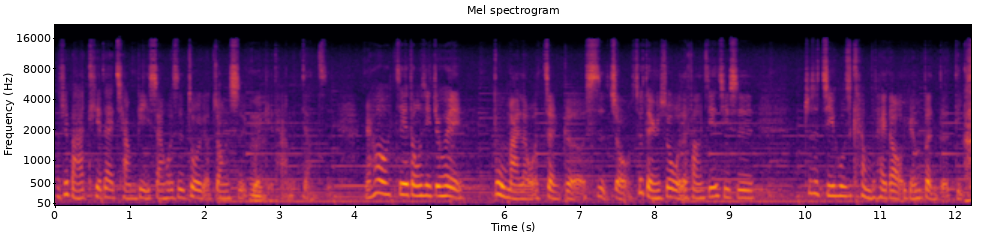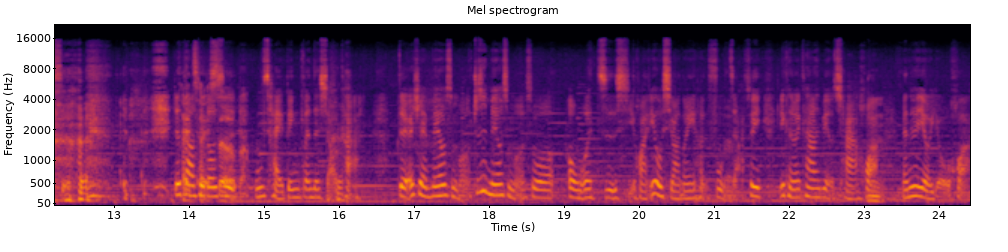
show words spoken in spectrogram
我就把它贴在墙壁上，或是做一个装饰柜给他们这样子。然后这些东西就会布满了我整个四周，就等于说我的房间其实就是几乎是看不太到原本的底色 就到处都是五彩缤纷的小卡。对，而且没有什么，就是没有什么说哦，我只喜欢，因为我喜欢的东西很复杂，所以你可能会看到这边有插画，嗯然后那边有油画，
